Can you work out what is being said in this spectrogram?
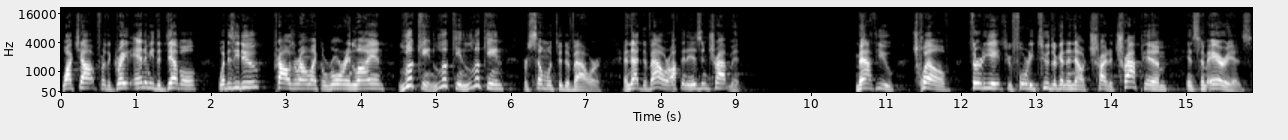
watch out for the great enemy, the devil. What does he do? Prowls around like a roaring lion, looking, looking, looking for someone to devour. And that devour often is entrapment. Matthew 12, 38 through 42, they're going to now try to trap him in some areas.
